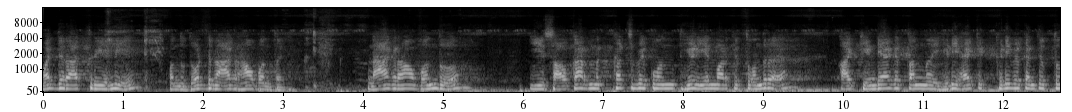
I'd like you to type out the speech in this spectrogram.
ಮಧ್ಯರಾತ್ರಿಯಲ್ಲಿ ಒಂದು ದೊಡ್ಡ ನಾಗರಹಾವು ಬಂತ ನಾಗರಹಾವು ಬಂದು ಈ ಸಾವುಕಾರನ ಕಚ್ಚಬೇಕು ಅಂತ ಹೇಳಿ ಏನು ಮಾಡ್ತಿತ್ತು ಅಂದ್ರೆ ಆ ಕಿಂಡ್ಯಾಗ ತನ್ನ ಹಿಡಿ ಹಾಕಿ ಕಡಿಬೇಕಂತಿತ್ತು.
